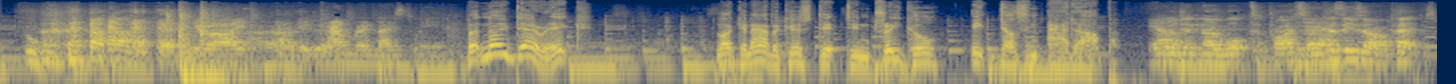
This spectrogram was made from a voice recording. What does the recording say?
You're right. Cameron, nice to meet you. But no Derek. Like an abacus dipped in treacle, it doesn't add up. We didn't know what to price them Yeah. because these are our pets.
